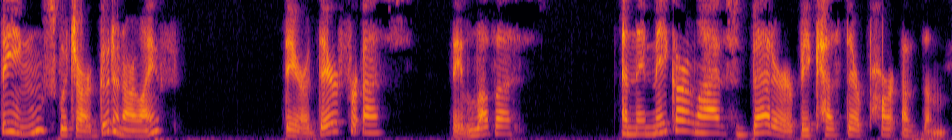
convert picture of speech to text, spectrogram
things which are good in our life. They are there for us, they love us, and they make our lives better because they're part of them.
